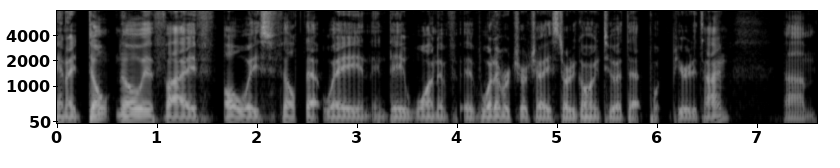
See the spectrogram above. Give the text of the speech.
and I don't know if I've always felt that way in, in day one of, of whatever church I started going to at that point, period of time. Um,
